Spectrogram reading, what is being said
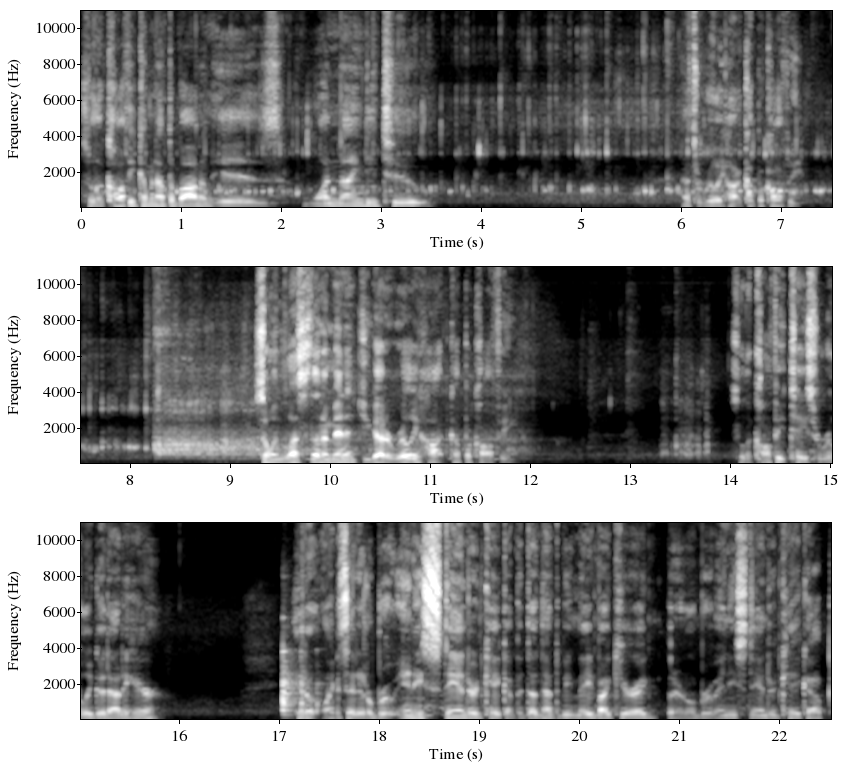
So the coffee coming out the bottom is 192. That's a really hot cup of coffee. So in less than a minute, you got a really hot cup of coffee. So the coffee tastes really good out of here. It'll, like I said, it'll brew any standard K-Cup. It doesn't have to be made by Keurig, but it'll brew any standard K-Cup.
